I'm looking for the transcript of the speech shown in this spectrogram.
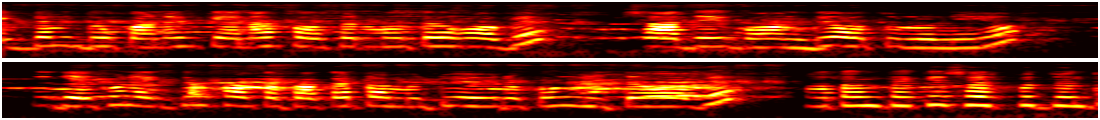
একদম দোকানের কেনা সসের মতো হবে। স্বাদে, গন্ধে অতুলনীয়। তো দেখুন, একদম ফাঁকা ফাঁকা টমেটো এরকম নিতে হবে। প্রথম থেকে শেষ পর্যন্ত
